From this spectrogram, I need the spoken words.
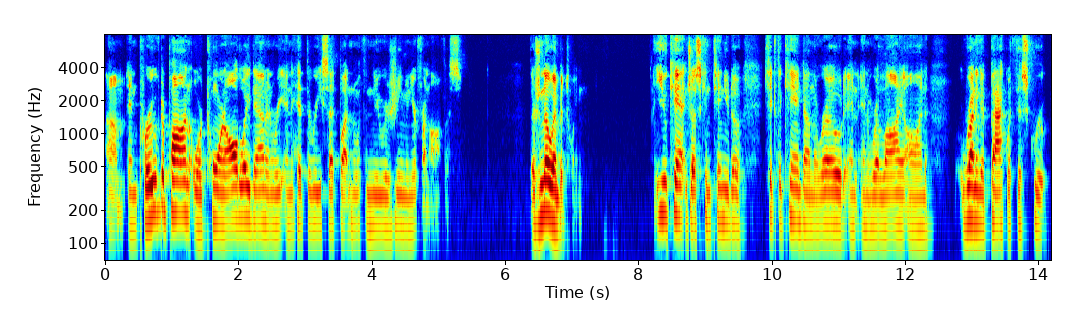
um, improved upon or torn all the way down and, re, and hit the reset button with a new regime in your front office. There's no in between. You can't just continue to kick the can down the road and, and rely on running it back with this group.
